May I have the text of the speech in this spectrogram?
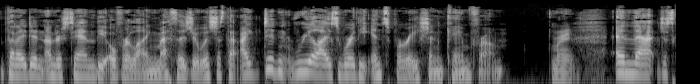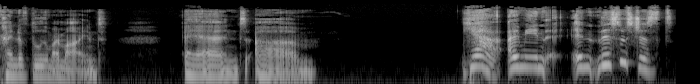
that I didn't understand the overlying message. It was just that I didn't realize where the inspiration came from. Right. And that just kind of blew my mind. And, um, yeah, I mean, and this was just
